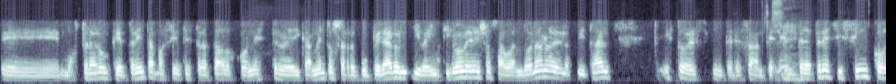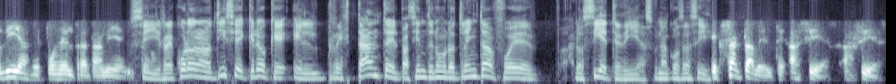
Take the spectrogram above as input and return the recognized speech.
eh, mostraron que 30 pacientes tratados con este medicamento se recuperaron y 29 de ellos abandonaron el hospital. Esto es interesante, entre 3 y 5 días después del tratamiento. Sí, recuerdo la noticia y creo que el restante, el paciente número 30, fue a los siete días, una cosa así. Exactamente, así es, así es.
